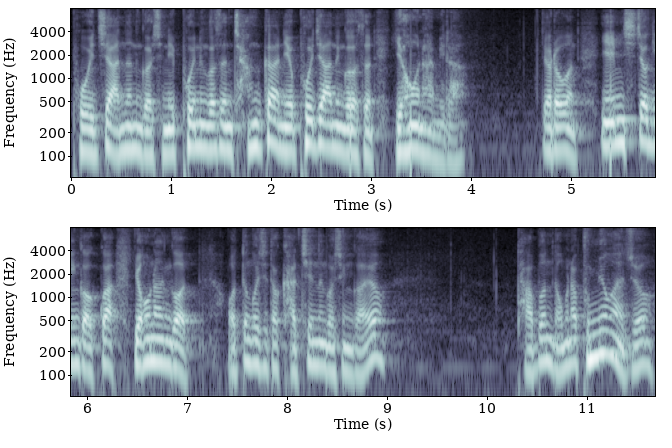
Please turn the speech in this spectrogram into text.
보이지 않는 것이니 보이는 것은 잠깐이요 보이지 않는 것은 영원함이라. 여러분 임시적인 것과 영원한 것 어떤 것이 더 가치 있는 것인가요? 답은 너무나 분명하죠.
